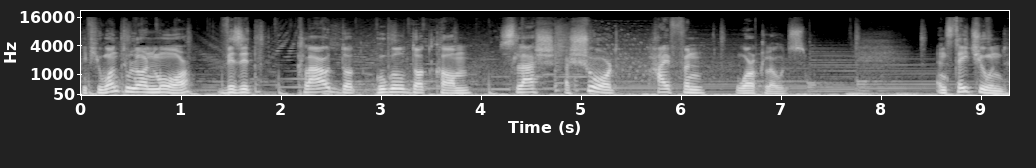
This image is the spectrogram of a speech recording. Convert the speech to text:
If you want to learn more, visit cloud.google.com slash assured hyphen workloads. And stay tuned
